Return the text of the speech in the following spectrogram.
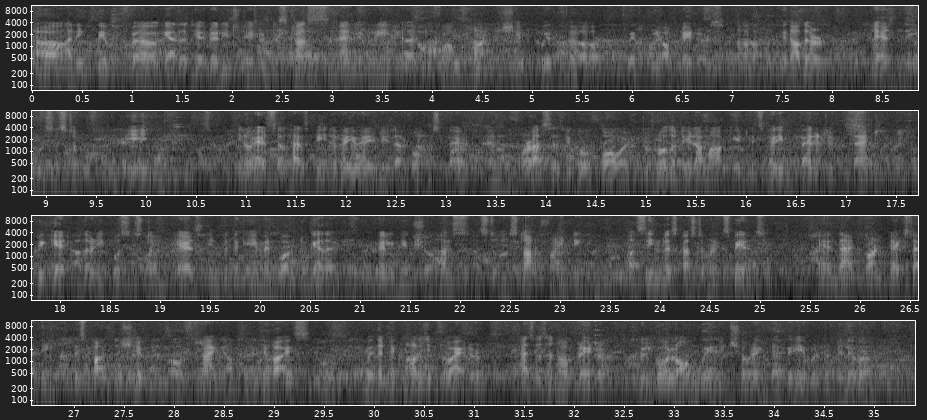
Uh, I think we've uh, gathered here really today to discuss and agree uh, to form a partnership with uh, with the operators, uh, with other players in the ecosystem. He, you know, Aircel has been a very, very data-focused player, and for us as we go forward to grow the data market, it's very imperative that we get other ecosystem players into the game and work together to really make sure customers start finding a seamless customer experience. In that context, I think this partnership of tying up with a device, with a technology provider, as well as an operator, will go a long way in ensuring that we're able to deliver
